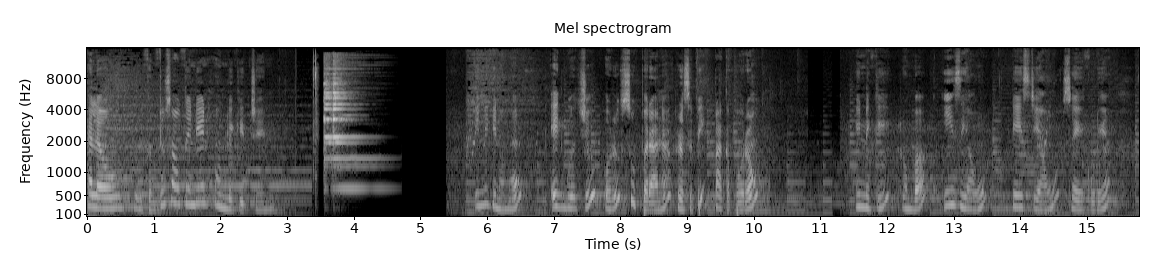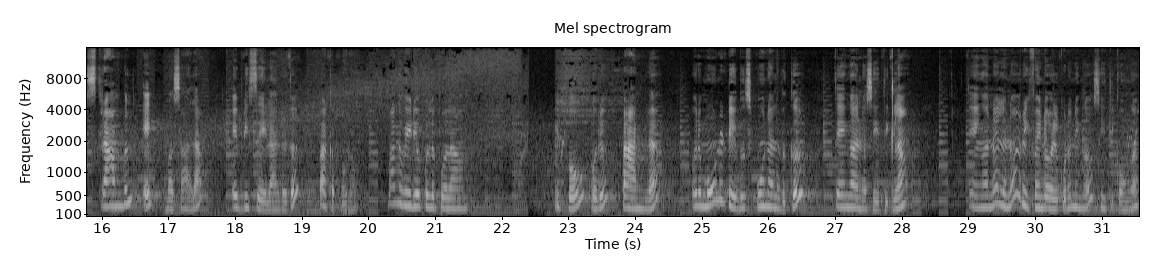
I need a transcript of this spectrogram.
Hello welcome to south Indian family kitchen இன்றைக்கி நம்ம egg வச்சு ஒரு சூப்பரான ரெசிபி பார்க்க போகிறோம் இன்றைக்கி ரொம்ப ஈஸியாகவும் டேஸ்டியாகவும் செய்யக்கூடிய ஸ்க்ராம்பிள் எக் மசாலா எப்படி செய்யலான்றது பார்க்க போகிறோம் வாங்க வீடியோக்குள்ளே போகலாம் இப்போது ஒரு பேனில் ஒரு மூணு டேபிள் ஸ்பூன் அளவுக்கு தேங்காய் எண்ணெய் சேர்த்திக்கலாம். தேங்காய் எண்ணெய் இல்லைன்னா ரிஃபைண்ட் ஆயில் கூட நீங்கள் சேர்த்திக்கோங்க.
